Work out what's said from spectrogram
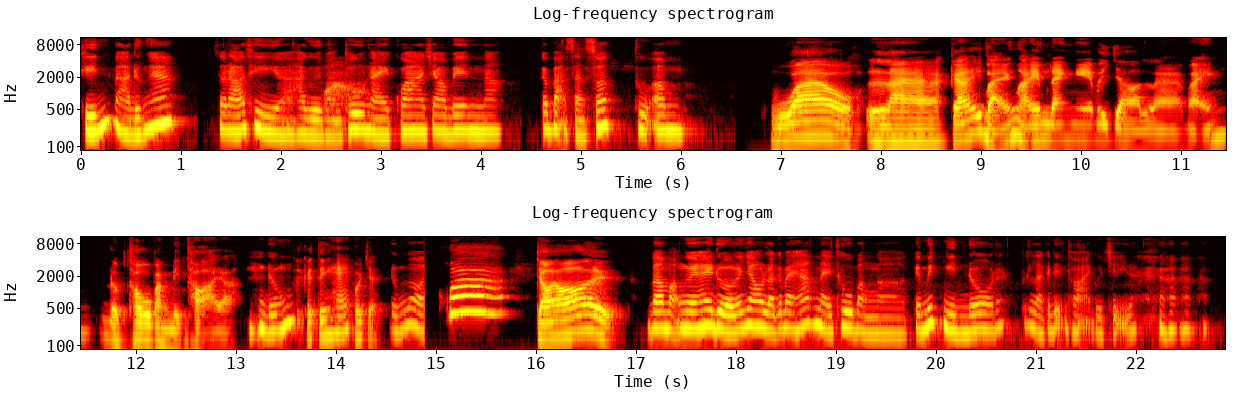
kín và đứng hát. Sau đó thì à, hà gửi bản thu này qua cho bên à, các bạn sản xuất thu âm. Wow, là cái bản mà em đang nghe bây giờ là bản được thu bằng điện thoại à? đúng. Cái tiếng hát của chị. đúng rồi. Wow, trời ơi, và mọi người hay đùa với nhau là cái bài hát này thu bằng ờ, cái mic nghìn đô đó, tức là cái điện thoại của chị đó.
